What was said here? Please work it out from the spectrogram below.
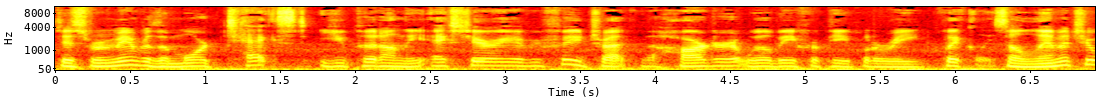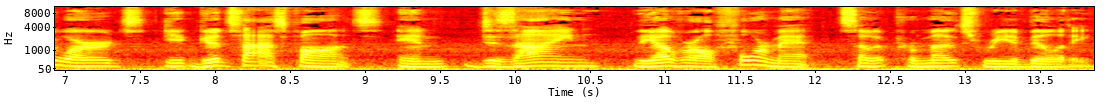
Just remember the more text you put on the exterior of your food truck, the harder it will be for people to read quickly. So limit your words, get good size fonts, and design the overall format so it promotes readability.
